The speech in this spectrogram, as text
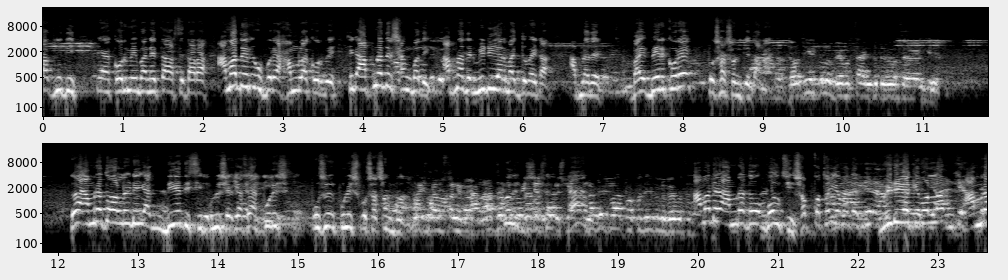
রাজনীতি কর্মী বা নেতা আছে তারা আমাদের উপরে হামলা করবে, সেটা আপনাদের সাংবাদিক, আপনাদের মিডিয়ার মাধ্যমে এটা আপনাদের বের করে প্রশাসনকে জানান আমরা তো অলরেডি দিয়ে দিছি পুলিশের কাছে, আর পুলিশ, পুলিশ- প্রশাসন আমাদের, আমরা তো বলছি, সব কথাই আমাদের মিডিয়াকে বললাম। আমরা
